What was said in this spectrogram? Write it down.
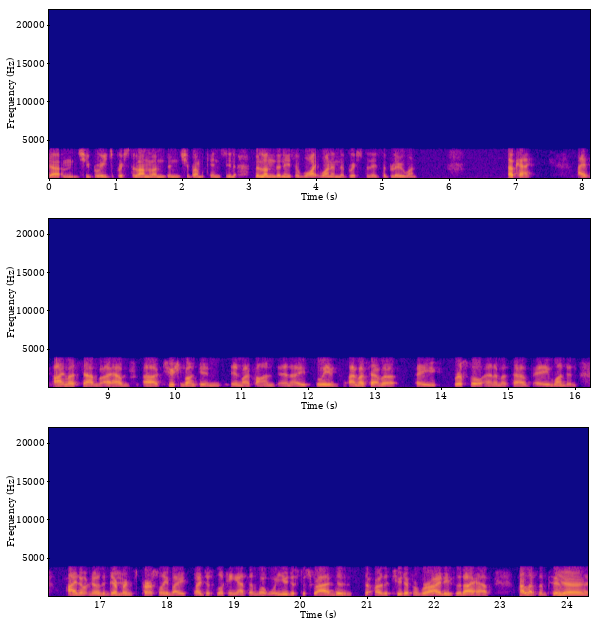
um, she breeds Bristol and London Shubunkins. You know, the London is the white one, and the Bristol is the blue one. Okay. I I must have I have uh, two Shubunkin in my pond, and I believe I must have a a Bristol and I must have a London. I don't know the difference personally by by just looking at them, but what you just described is are the two different varieties that I have. I love them too. Yeah.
